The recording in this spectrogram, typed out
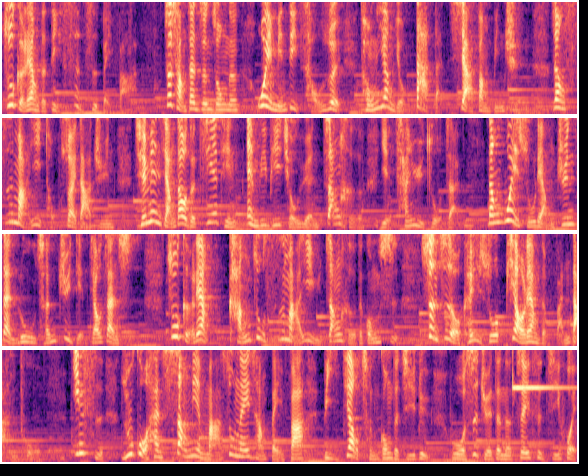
诸葛亮的第四次北伐。这场战争中呢，魏明帝曹睿同样有大胆下放兵权，让司马懿统帅大军。前面讲到的街亭 MVP 球员张郃也参与作战。当魏蜀两军在鲁城据点交战时，诸葛亮扛住司马懿与张郃的攻势，甚至哦可以说漂亮的反打一波。因此，如果和上面马谡那一场北伐比较成功的几率，我是觉得呢这一次机会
